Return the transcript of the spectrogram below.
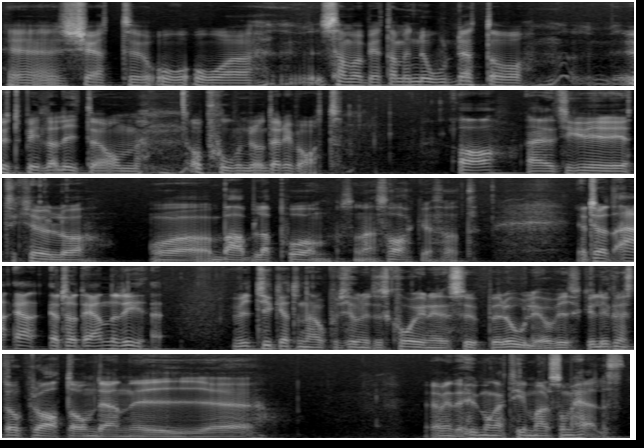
eh, 21 och, och samarbeta med Nordnet och utbilda lite lite om optioner och derivat. Ja, eh, jag tycker det är jättekul att, att babbla på om sådana här saker. Så att jag, tror att, jag tror att en, vi tycker att den här opportunitieskorgen är superrolig och vi skulle kunna stå och prata om den i eh, jag vet inte hur många timmar som helst.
